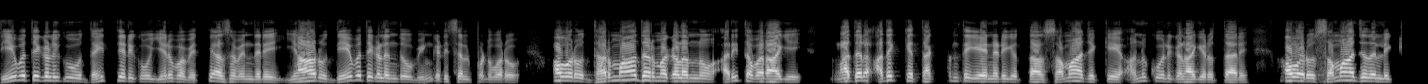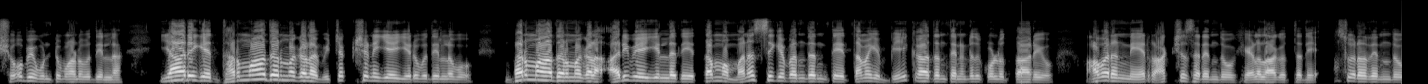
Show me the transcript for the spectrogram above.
ದೇವತೆಗಳಿಗೂ ದೈತ್ಯರಿಗೂ ಇರುವ ವ್ಯತ್ಯಾಸವೆಂದರೆ ಯಾರು ದೇವತೆಗಳೆಂದು ವಿಂಗಡಿಸಲ್ಪಡುವರು ಅವರು ಧರ್ಮಾಧರ್ಮಗಳನ್ನು ಅರಿತವರಾಗಿ ಅದರ ಅದಕ್ಕೆ ತಕ್ಕಂತೆಯೇ ನಡೆಯುತ್ತಾ ಸಮಾಜಕ್ಕೆ ಅನುಕೂಲಿಗಳಾಗಿರುತ್ತಾರೆ. ಅವರು ಸಮಾಜದಲ್ಲಿ ಕ್ಷೋಭೆ ಉಂಟು ಮಾಡುವುದಿಲ್ಲ ಯಾರಿಗೆ ಧರ್ಮಾಧರ್ಮಗಳ ವಿಚಕ್ಷಣೆಯೇ ಇರುವುದಿಲ್ಲವೋ, ಧರ್ಮಾಧರ್ಮಗಳ ಅರಿವೇ ಇಲ್ಲದೆ ತಮ್ಮ ಮನಸ್ಸಿಗೆ ಬಂದಂತೆ ತಮಗೆ ಬೇಕಾದಂತೆ ನಡೆದುಕೊಳ್ಳುತ್ತಾರೆಯೋ ಅವರನ್ನೇ ರಾಕ್ಷಸರೆಂದು ಹೇಳಲಾಗುತ್ತದೆ. ಅಸುರರೆಂದು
